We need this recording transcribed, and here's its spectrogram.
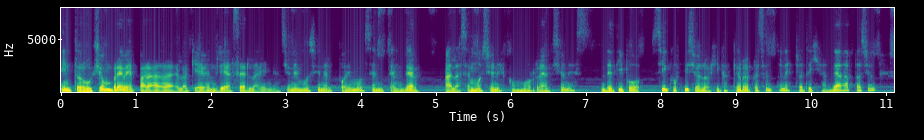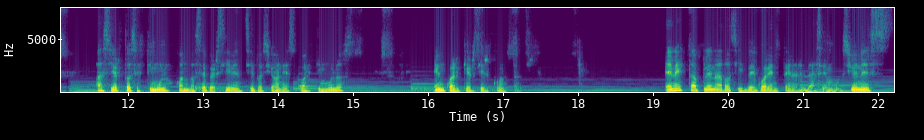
introducción breve para lo que vendría a ser la dimensión emocional, podemos entender a las emociones como reacciones de tipo psicofisiológicas que representan estrategias de adaptación a ciertos estímulos cuando se perciben situaciones o estímulos en cualquier circunstancia. En esta plena dosis de cuarentena, las emociones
